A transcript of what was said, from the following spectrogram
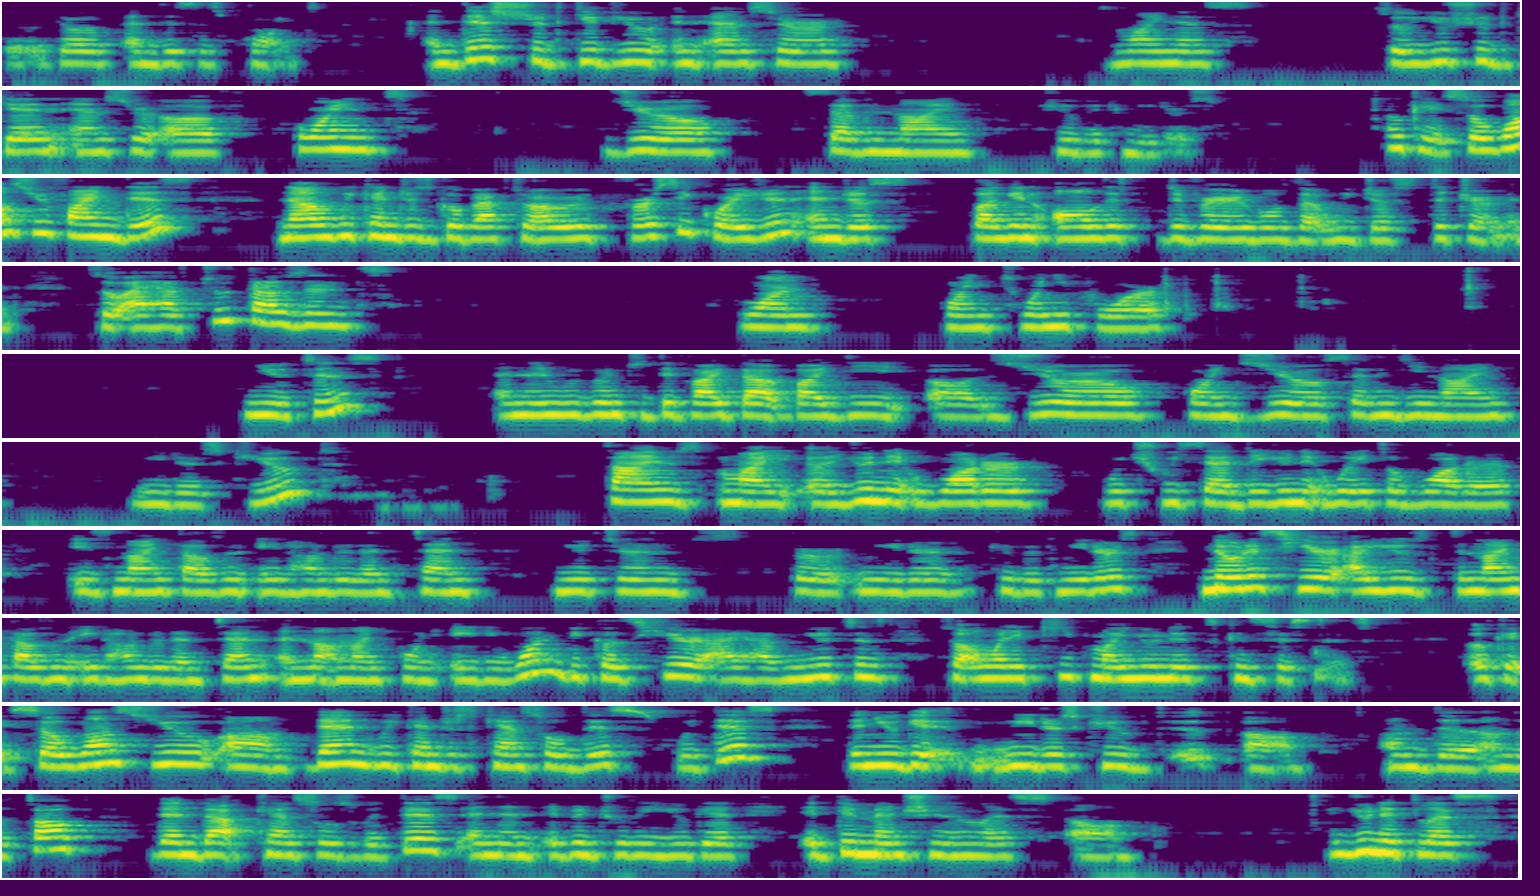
There we go. And this is point. And this should give you an answer minus. So you should get an answer of point zero seven nine cubic meters. Okay, so once you find this, now we can just go back to our first equation and just plug in all the, the variables that we just determined. So I have 2001.24 newtons and then we're going to divide that by the uh, 0.079 meters cubed times my uh, unit water which we said the unit weight of water is 9810 newtons per meter cubic meters. Notice here I used the 9810 and not 9.81 because here I have newtons so I want to keep my units consistent. Okay, so once you, um, then we can just cancel this with this. Then you get meters cubed uh, on the on the top. Then that cancels with this, and then eventually you get a dimensionless, um, unitless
